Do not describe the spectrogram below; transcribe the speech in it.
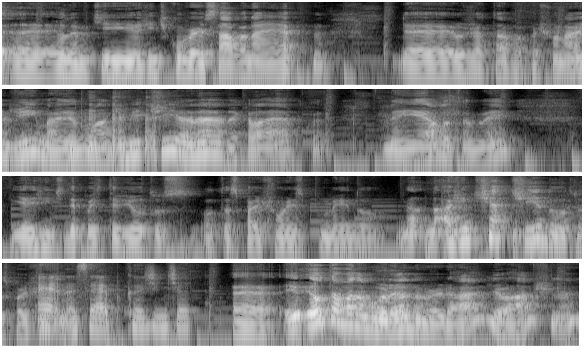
eh, eu lembro que a gente conversava na época. eh, eu já tava apaixonadinho, mas eu não admitia, né? Naquela época. Nem ela também. E a gente depois teve outros, outras paixões por meio do. na- na- a gente tinha tido outras paixões. É, nessa época a gente já. É, eu, eu tava namorando, na verdade, eu acho, né?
